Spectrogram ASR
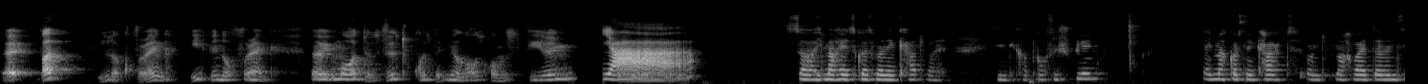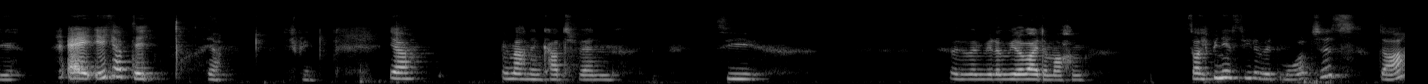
hey, was? Sag Frank, ich bin doch Frank. Hey Mortis, willst du kurz mit mir rauskommen spielen? Ja. So, ich mache jetzt kurz mal den Cut, weil sie gerade draußen spielen. Ich mache kurz den Cut und mache weiter, wenn sie. Ey, ich hab dich... Ja, sie spielen. Ja, wir machen den Cut, wenn sie. Also, wenn wir dann wieder weitermachen. So, ich bin jetzt wieder mit Mortis da.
